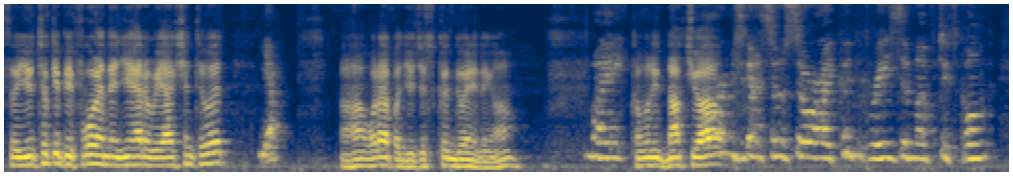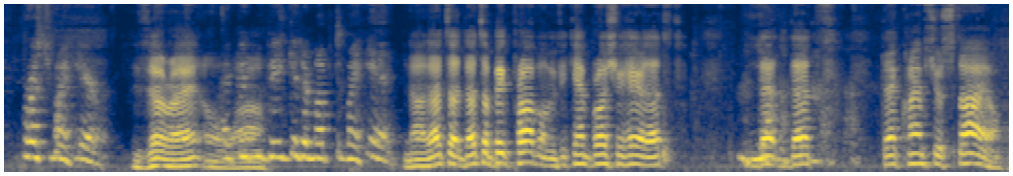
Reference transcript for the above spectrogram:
So you took it before and then you had a reaction to it? Yep. Uh huh. What happened? You just couldn't do anything, huh? My Completely knocked you out? arms got so sore I couldn't raise them up to comb, brush my hair. Is that right? Oh I wow. couldn't get them up to my head. No, that's a that's a big problem. If you can't brush your hair, that's Yeah. that that that cramps your style.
